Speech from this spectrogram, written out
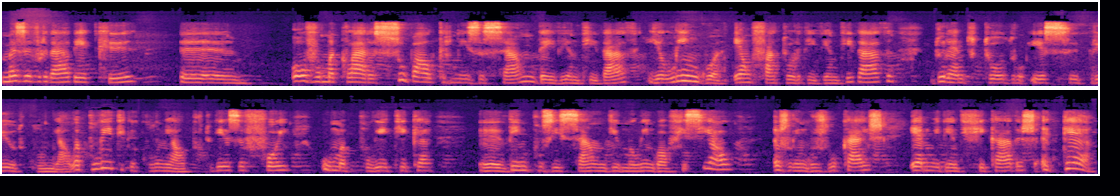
mas a verdade é que uh, houve uma clara subalternização da identidade e a língua é um fator de identidade durante todo esse período colonial. A política colonial portuguesa foi uma política uh, de imposição de uma língua oficial. As línguas locais eram identificadas até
